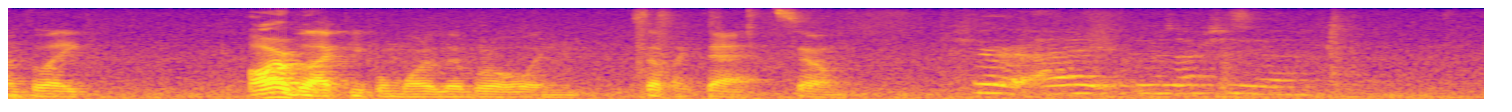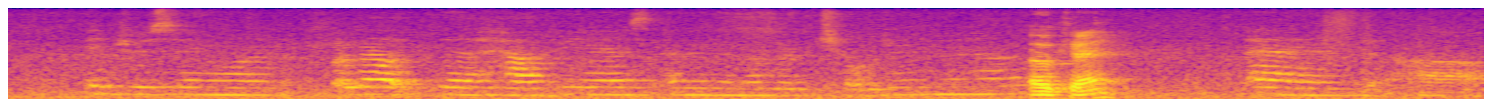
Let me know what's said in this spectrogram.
of like, are black people more liberal and stuff like that. So Sure, I, there was actually an interesting one about the happiness and the number of children you have. okay, And, um,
